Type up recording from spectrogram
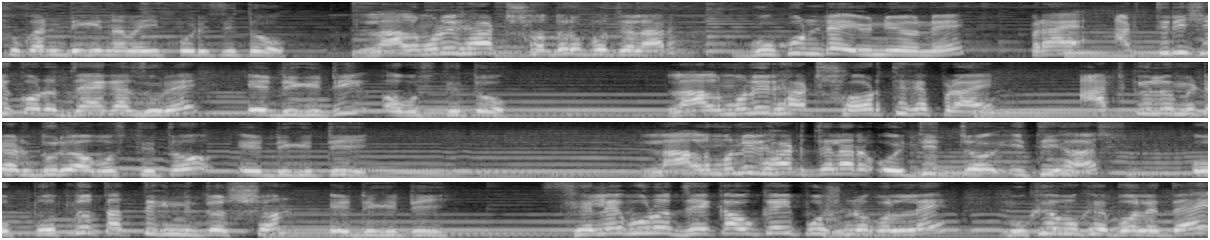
সুখান ডিগি নামেই পরিচিত। লালমনিরহাট সদর উপজেলার গুকুন্ডা ইউনিয়নে প্রায় আটত্রিশ একর জায়গা জুড়ে এই ডিগিটি অবস্থিত। লালমনিরহাট শহর থেকে প্রায় আট কিলোমিটার দূরে অবস্থিত এই ডিগিটি। লালমনিরহাট জেলার ঐতিহ্য, ইতিহাস ও প্রত্নতাত্ত্বিক নিদর্শন এই ডিগিটি। ছেলে বুড়ো যে কাউকেই প্রশ্ন করলে মুখে মুখে বলে দেয়,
